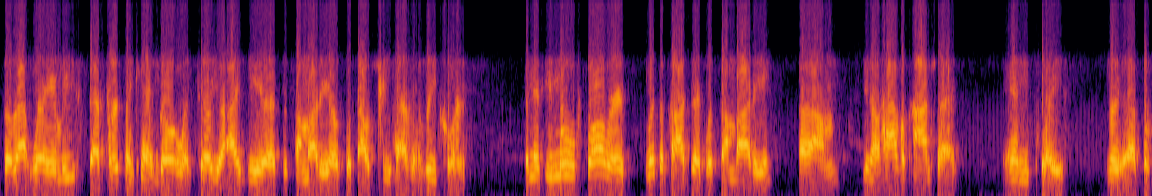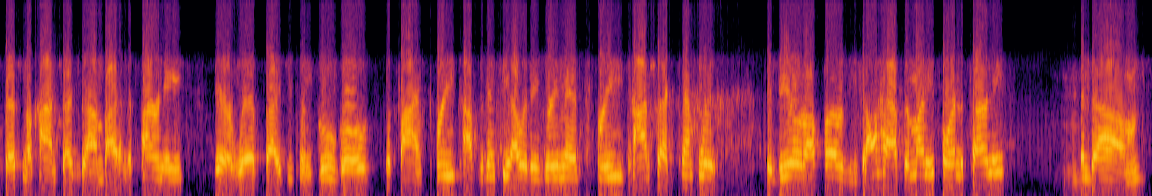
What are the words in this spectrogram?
So that way at least that person can't go and tell your idea to somebody else without you having recourse. And if you move forward with a project with somebody, um, you know, have a contract in place, a professional contract done by an attorney. There are websites you can Google to find free confidentiality agreements, free contract templates to build off of if you don't have the money for an attorney. And, um,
